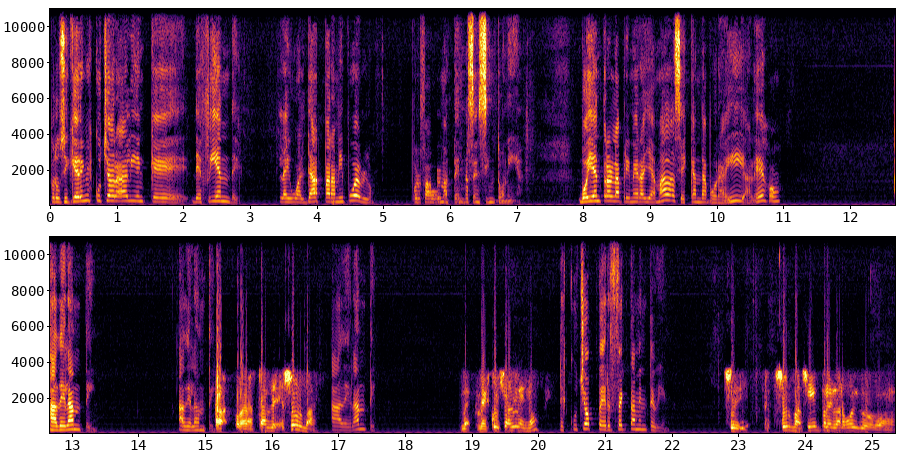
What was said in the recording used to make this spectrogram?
Pero si quieren escuchar a alguien que defiende la igualdad para mi pueblo, por favor manténgase en sintonía. Voy a entrar la primera llamada, si es que anda por ahí, Alejo. Adelante. Adelante. Ah, buenas tardes, Zulma. Adelante. Me, escucha bien, ¿no? Te escucho perfectamente bien. Sí, Zulma, siempre la oigo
